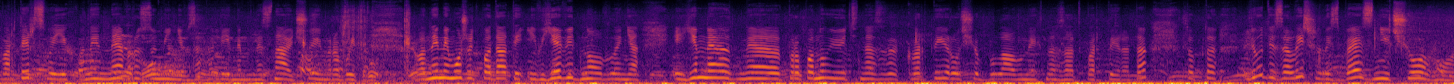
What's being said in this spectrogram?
квартир своїх, вони не в розумінні взагалі не знають, що їм робити. Вони не можуть подати і в є відновлення, і їм не, не пропонують на квартиру, щоб була у них назад квартира. Так тобто люди залишились без нічого.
